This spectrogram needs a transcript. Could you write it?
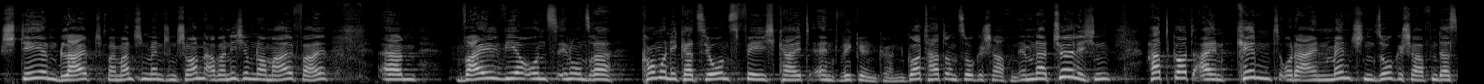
stehen bleibt. Bei manchen Menschen schon, aber nicht im Normalfall, ähm, weil wir uns in unserer Kommunikationsfähigkeit entwickeln können. Gott hat uns so geschaffen. Im Natürlichen hat Gott ein Kind oder einen Menschen so geschaffen, dass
